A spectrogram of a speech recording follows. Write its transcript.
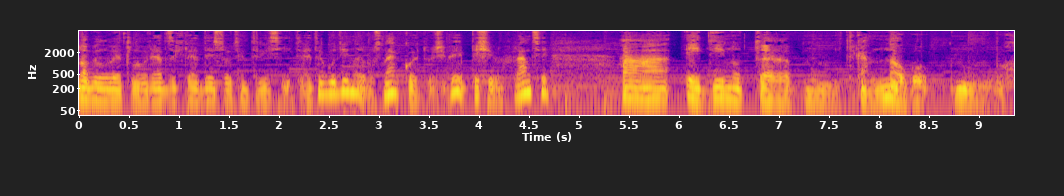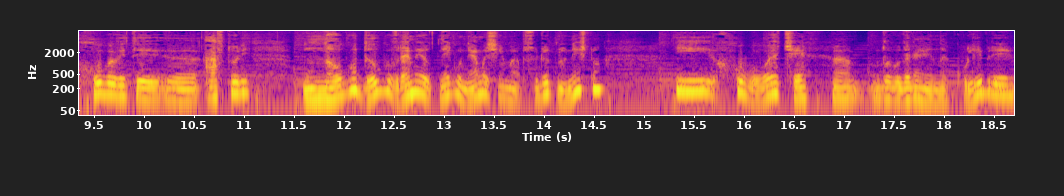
Нобеловият лауреат за 1933 година, руснак, който живее, пише във Франция, а, един от а, така много хубавите а, автори. Много дълго време от него нямаше има абсолютно нищо. И хубаво е, че а, благодарение на Колибри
